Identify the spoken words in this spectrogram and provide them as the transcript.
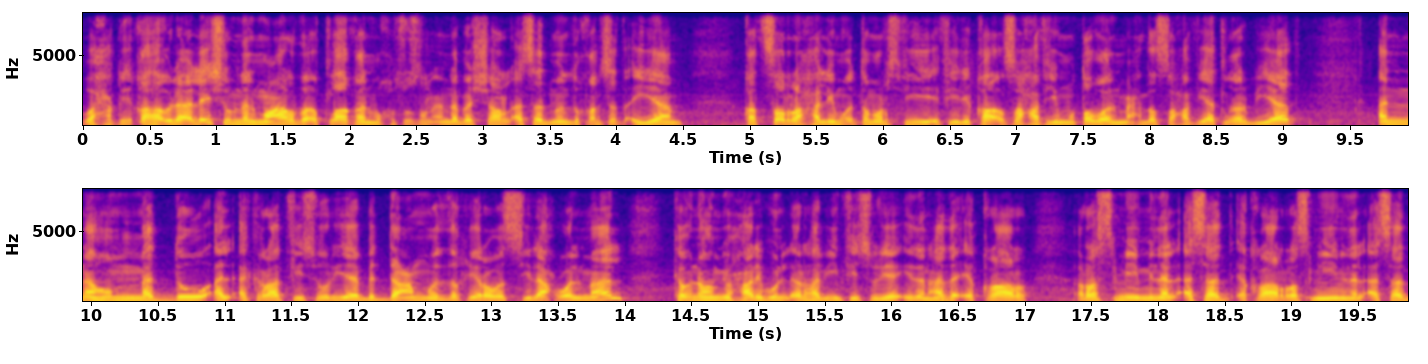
وحقيقة هؤلاء ليسوا من المعارضة إطلاقا وخصوصا أن بشار الأسد منذ خمسة أيام قد صرح لمؤتمر في في لقاء صحفي مطول مع إحدى الصحفيات الغربيات. أنهم مدوا الأكراد في سوريا بالدعم والذخيرة والسلاح والمال كونهم يحاربون الإرهابيين في سوريا. إذا هذا إقرار رسمي من الأسد إقرار رسمي من الأسد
